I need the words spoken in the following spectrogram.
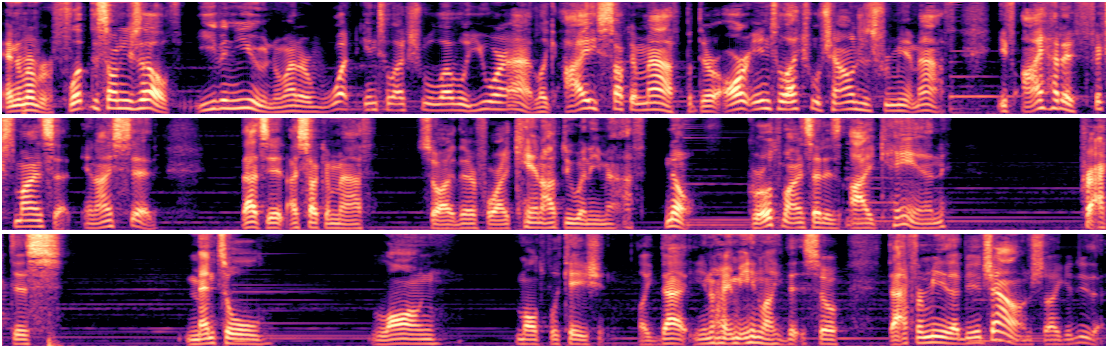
And remember, flip this on yourself. Even you, no matter what intellectual level you are at. Like, I suck at math, but there are intellectual challenges for me at math. If I had a fixed mindset and I said, that's it, I suck at math, so I, therefore I cannot do any math. No, growth mindset is I can practice mental long multiplication like that you know what i mean? Like that so that for me that'd be a challenge so i could do that.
